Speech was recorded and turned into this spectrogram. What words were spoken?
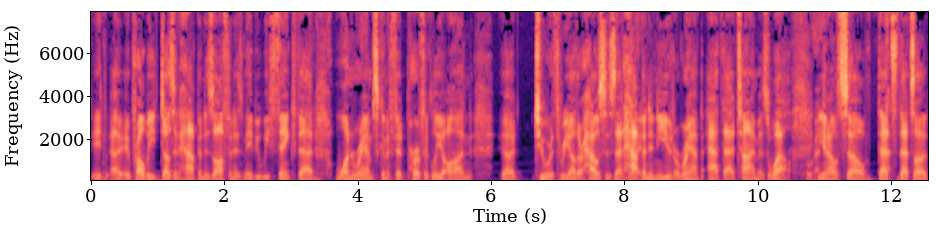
It uh, it probably doesn't happen as often as maybe we think that one ramp's going to fit perfectly on uh, two or three other houses that happen to need a ramp at that time as well. You know, so that's that's a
